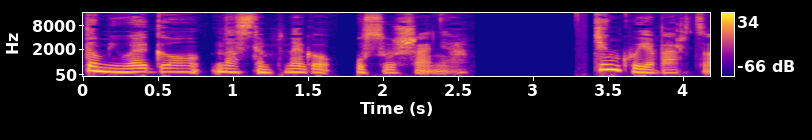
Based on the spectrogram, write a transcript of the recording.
do miłego następnego usłyszenia. Dziękuję bardzo.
